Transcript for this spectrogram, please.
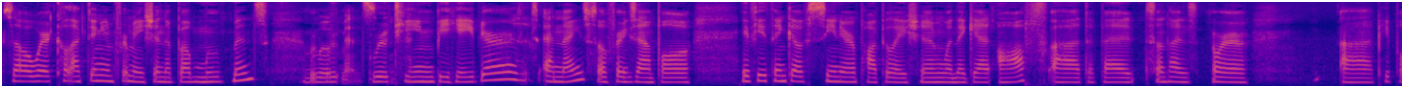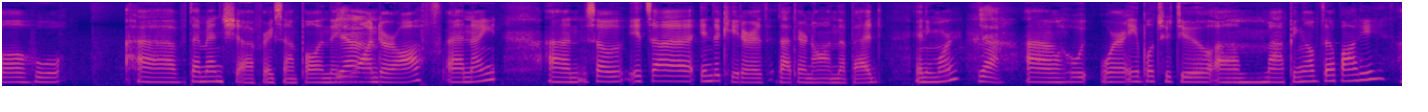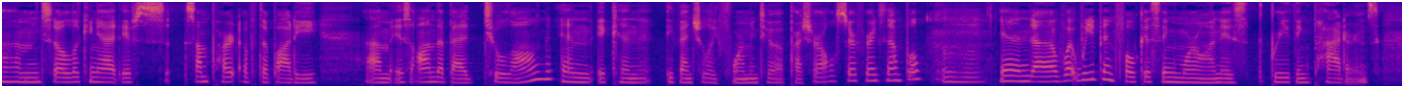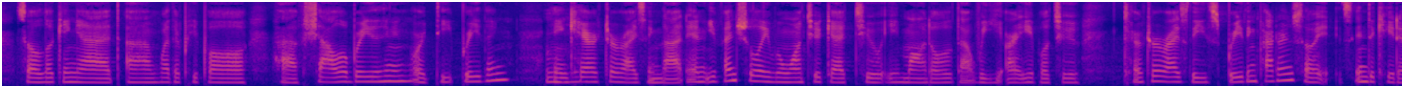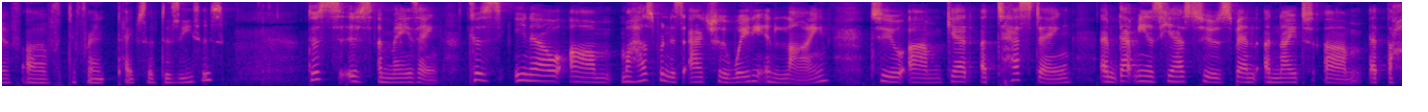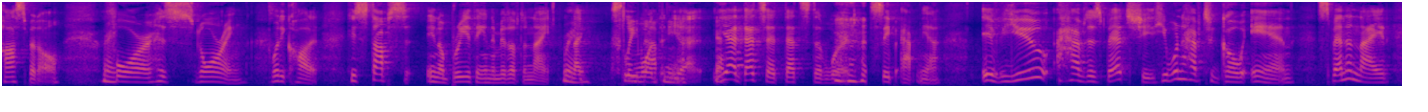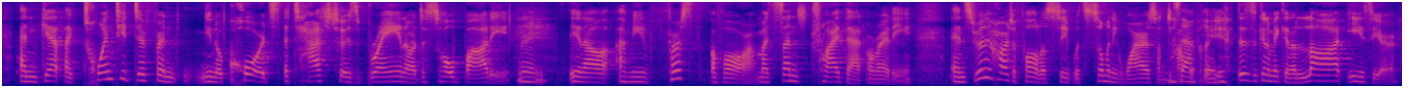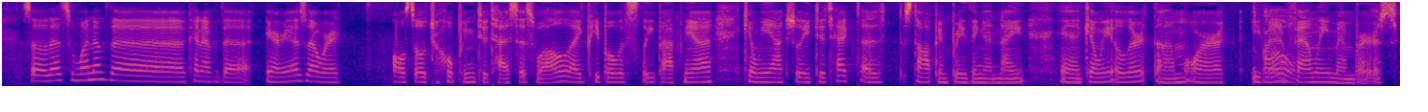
So we're collecting information about movements, Movements. routine behaviors at night. So, for example, if you think of senior population when they get off uh, the bed, sometimes or uh, people who have dementia, for example, and they Yeah. wander off at night, and so it's a indicator that they're not on the bed anymore Yeah. um, we're able to do um, mapping of the body. Um, so looking at if some part of the body um, is on the bed too long, and it can eventually form into a pressure ulcer, for example. And uh, what we've been focusing more on is the breathing patterns. So looking at um, whether people have shallow breathing or deep breathing, and characterizing that. And eventually, we want to get to a model that we are able to characterize these breathing patterns so it's indicative of different types of diseases. This is amazing because you know um, my husband is actually waiting in line to um, get a testing, and that means he has to spend a night um, at the hospital for his snoring. What do you call it? He stops, you know, breathing in the middle of the night, Right. like Sleep apnea. Yeah. Yeah. yeah, that's it. That's the word. sleep apnea. If you have this bed sheet, he wouldn't have to go in, spend a night, and get like 20 different, you know, cords attached to his brain or his whole body. Right. You know, I mean, first of all, my son's tried that already. And it's really hard to fall asleep with so many wires on top of Exactly. you. This is going to make it a lot easier. So that's one of the kind of the areas that we're also hoping to test as well. Like people with sleep apnea, can we actually detect a stop in breathing at night, and can we alert them or even Oh. family members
